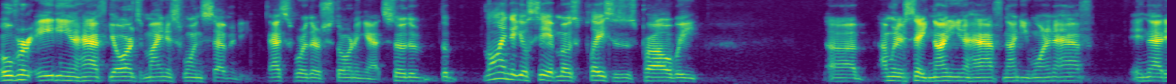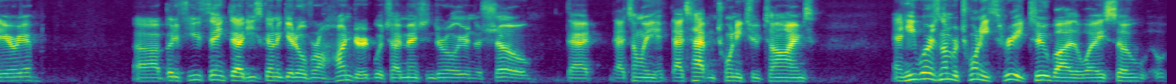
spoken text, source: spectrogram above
over 80 and a half yards, minus 170. That's where they're starting at. So the, the line that you'll see at most places is probably, uh, I'm going to say 90 and a half, 91 and a half in that area. Uh, but if you think that he's going to get over 100, which I mentioned earlier in the show, that that's only that's happened 22 times and he wears number 23 too, by the way. So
